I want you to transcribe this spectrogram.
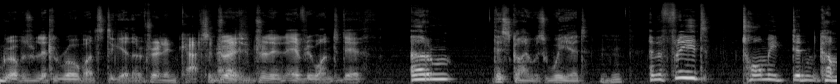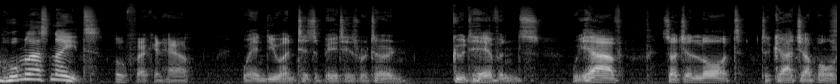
grew up as little robots together. drilling cats and Drill, drilling everyone to death. Um, this guy was weird. Mm-hmm. I'm afraid Tommy didn't come home last night. Oh, fucking hell. When do you anticipate his return? Good heavens, we have such a lot to catch up on,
